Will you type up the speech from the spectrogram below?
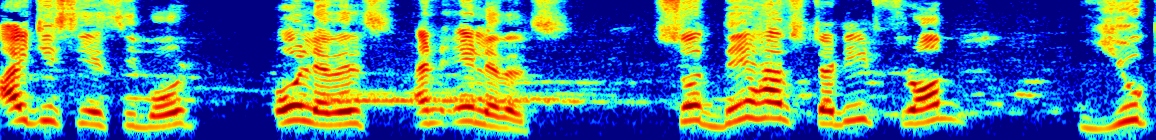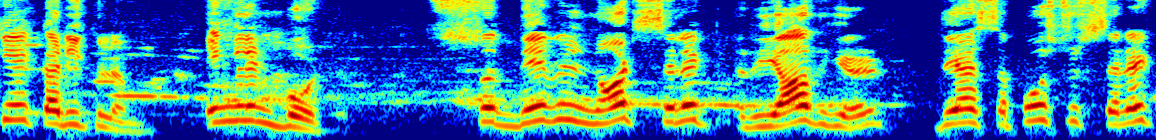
IGCSE board, O levels and A levels. So they have studied from UK curriculum, England board. So they will not select Riyadh here. they are supposed to select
